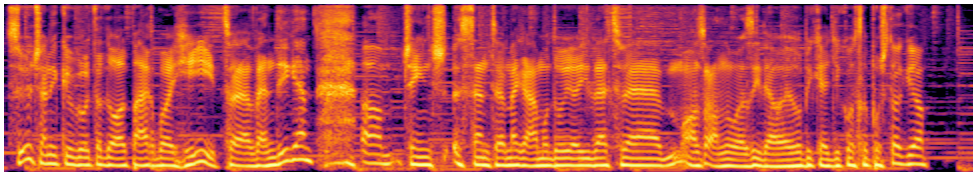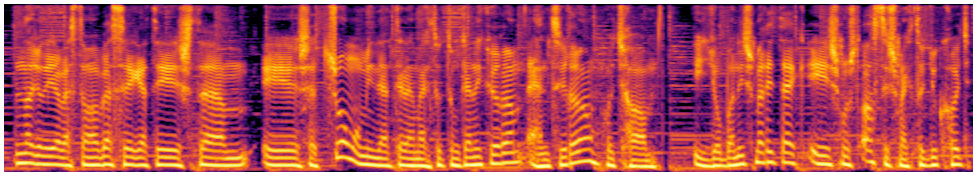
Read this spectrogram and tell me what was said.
Szőcs Enikő volt a dalpárban hét vendégen, a Change Center megálmodója, illetve az annó az Ide Aerobik egyik oszlopos tagja. Nagyon élveztem a beszélgetést, és egy csomó mindent tényleg megtudtunk Enikőről, Enciről, hogyha így jobban ismeritek, és most azt is megtudjuk, hogy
